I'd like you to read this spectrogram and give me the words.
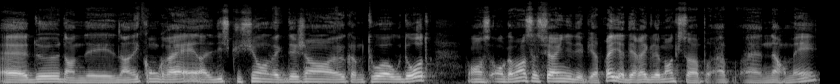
Euh, deux, dans des, dans des congrès, dans des discussions avec des gens comme toi ou d'autres on, commence à se faire une idée. Puis après, il y a des règlements qui sont normés.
